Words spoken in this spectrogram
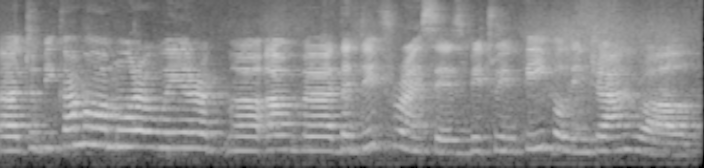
uh, to become uh, more aware of, uh, uh, the differences between people in general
